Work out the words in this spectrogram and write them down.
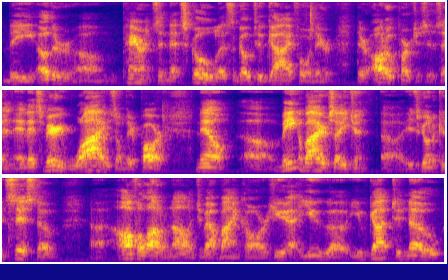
the other um, parents in that school as the go-to guy for their their auto purchases, and and that's very wise on their part. Now, uh, being a buyer's agent uh, is going to consist of uh, awful lot of knowledge about buying cars. You you uh, you've got to know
